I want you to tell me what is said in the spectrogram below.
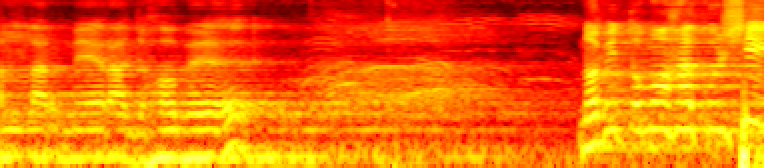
আল্লাহর মেহরাজ হবে। নবী তো মহাখুশি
